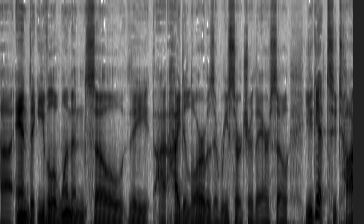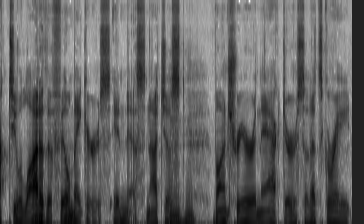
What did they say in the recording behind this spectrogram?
Uh, and the evil of women. So the uh, Heidi Laura was a researcher there. So you get to talk to a lot of the filmmakers in this, not just mm-hmm. Von Trier and the actor, so that's great.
